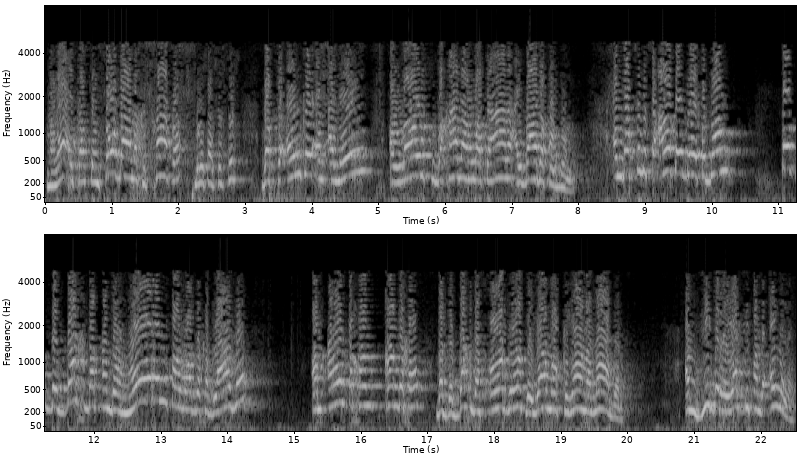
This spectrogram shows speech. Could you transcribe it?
Malaika zijn zodanig geschapen, broers en zusters, dat ze enkel en alleen Allah subhanahu wa ta'ala ibadah voor doen. En dat zullen ze altijd blijven doen tot de dag dat aan de horen zal worden geblazen om aan te kondigen dat de dag des oordeels, de Yom al nadert. En zie de reactie van de engelen.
